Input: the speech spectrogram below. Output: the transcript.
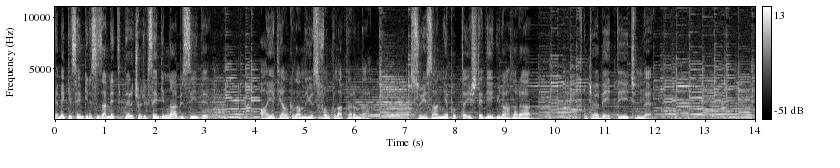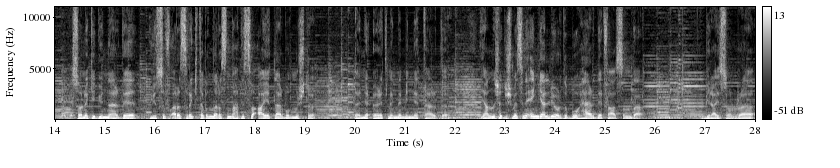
Demek ki sevgilisi zannettikleri çocuk sevginin abisiydi. Ayet yankılandı Yusuf'un kulaklarında. Suizan yapıp da işlediği günahlara tövbe ettiği için de. Sonraki günlerde Yusuf ara sıra kitabının arasında hadis ve ayetler bulmuştu. Önüne öğretmenine minnettardı. Yanlışa düşmesini engelliyordu bu her defasında. Bir ay sonra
